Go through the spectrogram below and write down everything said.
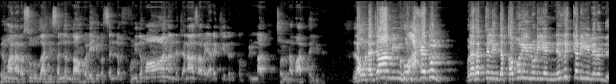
பெருமானார் ரசூலுல்லாஹி சல்லல்லாஹு அலைஹி வசல்லம் புனிதமான அந்த ஜனாசாவை அடக்கியதற்கு பின்னால் சொன்ன வார்த்தை இது. லவ் நஜா மின்ஹு அஹதுன். உலகத்தில் இந்த கபரினுடைய நெருக்கடியில் இருந்து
